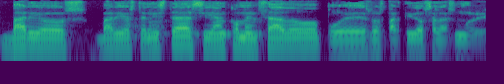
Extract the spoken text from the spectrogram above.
varios, varios tenistas y han comenzado pues los partidos a las 9.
